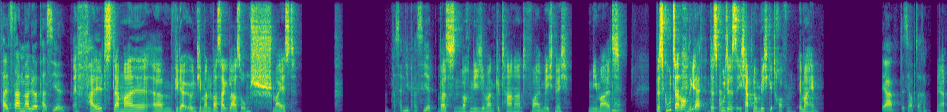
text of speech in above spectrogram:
Falls da ein Malheur passiert. Falls da mal ähm, wieder irgendjemand ein Wasserglas umschmeißt. Was ja nie passiert. Was noch nie jemand getan hat, vor allem ich nicht. Niemals. Nee. Das Gute, das Gute ist, ich habe nur mich getroffen. Immerhin. Ja, das ist die Hauptsache. Ja.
